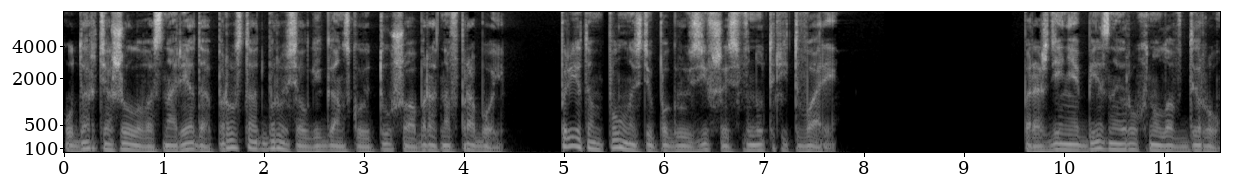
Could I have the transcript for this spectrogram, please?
Удар тяжелого снаряда просто отбросил гигантскую тушу обратно в пробой, при этом полностью погрузившись внутри твари. Порождение бездны рухнуло в дыру,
